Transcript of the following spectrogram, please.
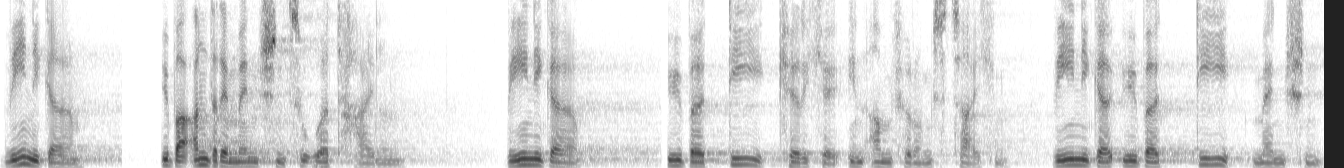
weniger über andere Menschen zu urteilen, weniger über die Kirche in Anführungszeichen, weniger über die Menschen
